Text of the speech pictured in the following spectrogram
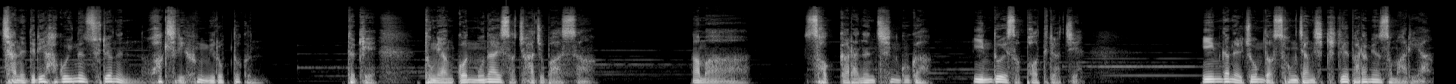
자네들이 하고 있는 수련은 확실히 흥미롭더군. 특히 동양권 문화에서 자주 봤어. 아마 석가라는 친구가 인도에서 퍼뜨렸지. 인간을 좀 더 성장시키길 바라면서 말이야.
